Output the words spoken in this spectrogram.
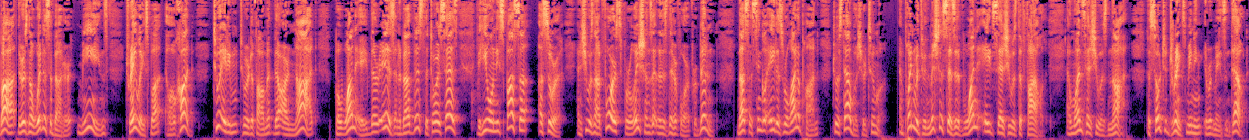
ba, there is no witness about her, means ba elochad. Two aidim to her defilement there are not, but one aid there is. And about this, the Torah says, Vihio nispasa asura and she was not forced for relations and is therefore forbidden. Thus, a single aid is relied upon to establish her tuma. And point number three, the Mishnah says that if one aid says she was defiled and one says she was not, the sota drinks, meaning it remains in doubt.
